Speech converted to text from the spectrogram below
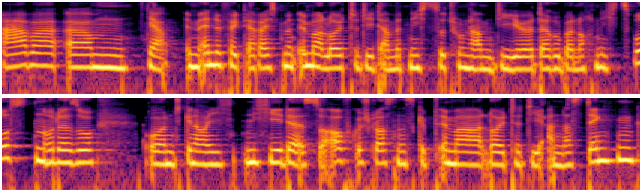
aber ähm, ja, im Endeffekt erreicht man immer Leute, die damit nichts zu tun haben, die darüber noch nichts wussten oder so. Und genau, nicht jeder ist so aufgeschlossen. Es gibt immer Leute, die anders denken.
